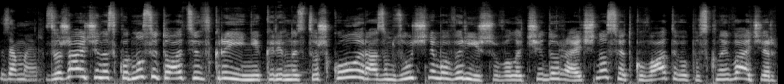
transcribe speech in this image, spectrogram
за мир. Зважаючи на складну ситуацію в країні, керівництво школи разом з учнями вирішували, чи доречно святкувати випускний вечір.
